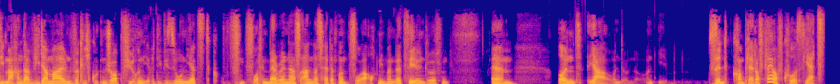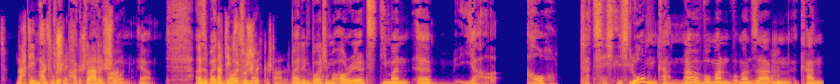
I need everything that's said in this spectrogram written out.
die machen da wieder mal einen wirklich guten Job, führen ihre Division jetzt vor den Mariners an. Das hätte man vorher auch niemandem erzählen dürfen. Ähm, und ja, und, und, und sind komplett auf Playoff-Kurs jetzt, nachdem sie Aktu so schlecht gestartet waren. schon, ja. Also bei den, Nachdem so Baltimore, schlecht gestartet bei waren. den Baltimore Orioles, die man äh, ja auch tatsächlich loben kann, ne? wo man, wo man sagen Mhm. kann,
